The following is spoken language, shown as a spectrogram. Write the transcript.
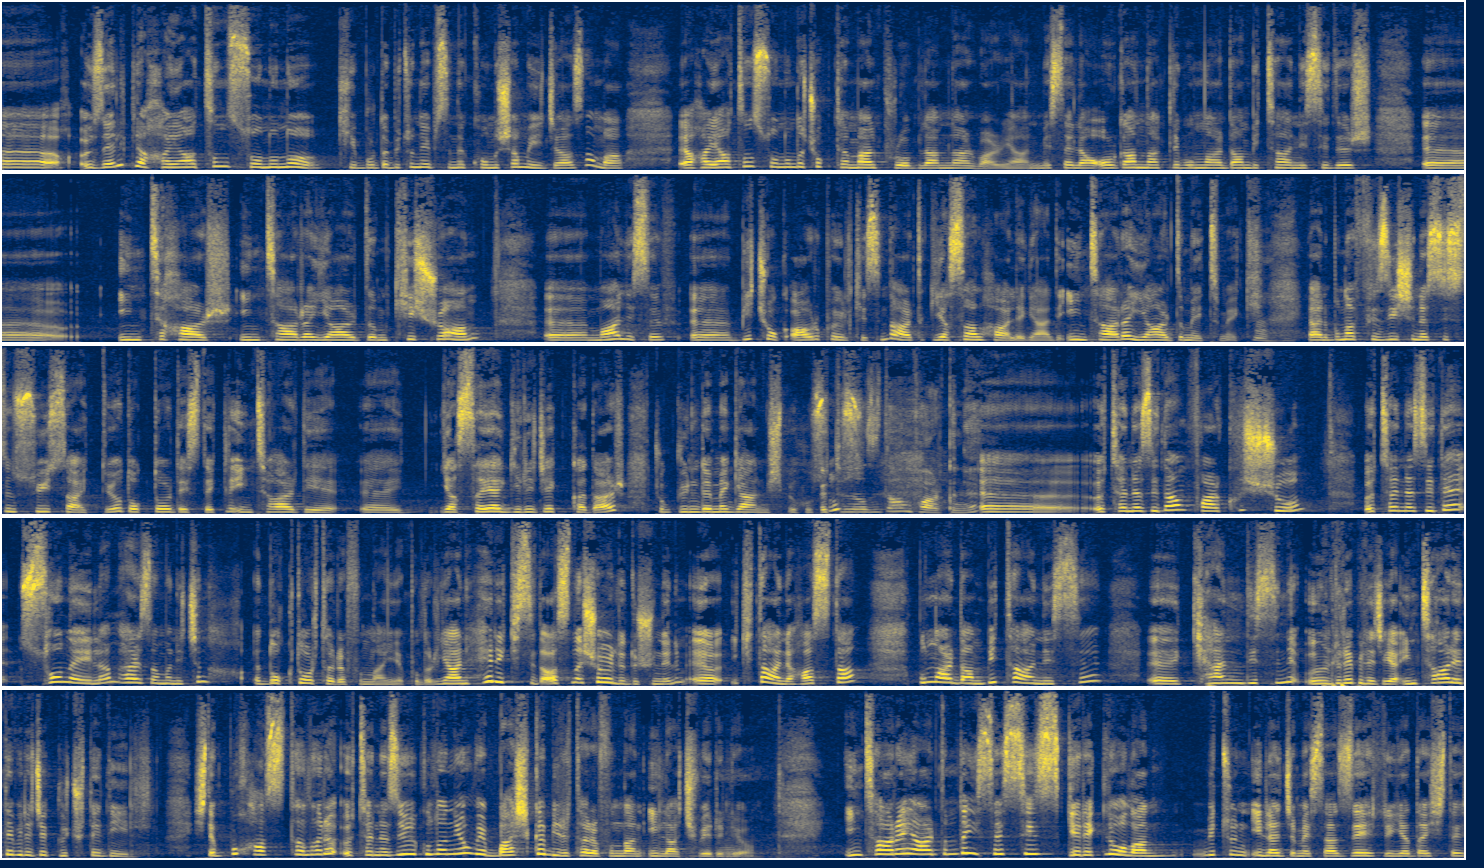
özellikle hayatın sonunu ki burada bütün hepsini konuşamayacağız ama e, hayatın sonunda çok temel problemler var. Yani mesela organ nakli bunlardan bir tanesidir. E, intihar, intihara yardım ki şu an e, maalesef e, birçok Avrupa ülkesinde artık yasal hale geldi. İntihara yardım etmek. Hı hı. Yani buna physician assistant suicide diyor. Doktor destekli intihar diye e, yasaya girecek kadar çok gündeme gelmiş bir husus. Ötenaziden farkı ne? Ee, ötenaziden farkı şu, ötenazide son eylem her zaman için doktor tarafından yapılır. Yani her ikisi de aslında şöyle düşünelim, e, iki tane hasta, bunlardan bir tanesi e, kendisini öldürebilecek, yani intihar edebilecek güçte değil. İşte bu hastalara ötenazi uygulanıyor ve başka bir tarafından ilaç veriliyor. İntihara yardımda ise siz gerekli olan bütün ilacı mesela zehri ya da işte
